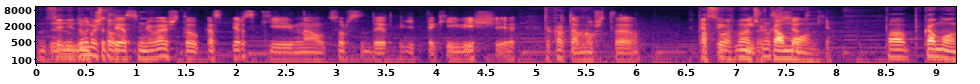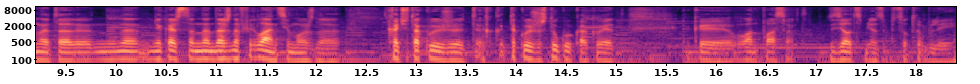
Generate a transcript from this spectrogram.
Ну, я не ну, думаю, что... я сомневаюсь, что Касперский на аутсорсы дает какие-то такие вещи, да как... потому что... Password Manager, come on. Ну, come on, это, мне кажется, даже на фрилансе можно... Хочу такую же, такую же штуку, как и, как и One Password сделайте мне за 500 рублей.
